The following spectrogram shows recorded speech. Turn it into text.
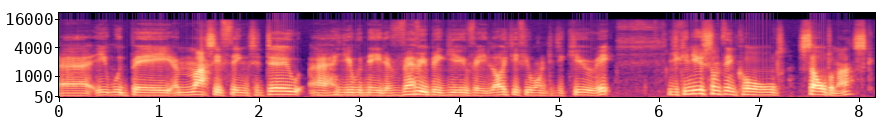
Uh, it would be a massive thing to do. Uh, you would need a very big UV light if you wanted to cure it. You can use something called solder mask,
